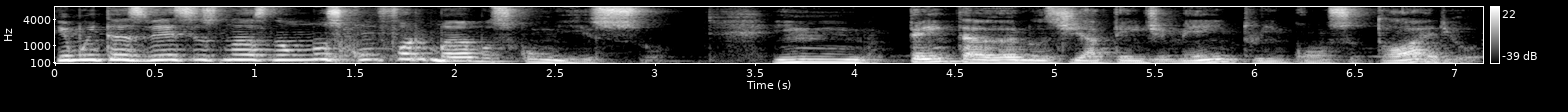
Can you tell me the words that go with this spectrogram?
E muitas vezes nós não nos conformamos com isso em 30 anos de atendimento em consultório,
